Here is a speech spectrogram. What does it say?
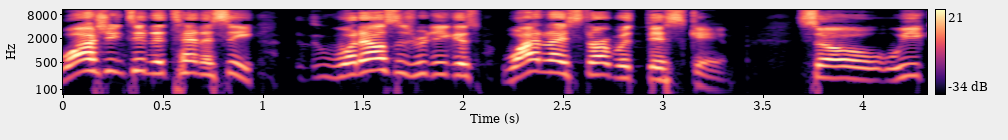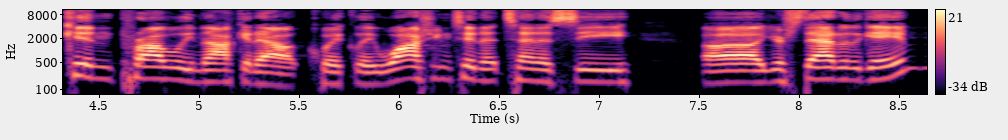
Washington at Tennessee. What else is ridiculous? Why did I start with this game? So we can probably knock it out quickly. Washington at Tennessee. Uh, your stat of the game:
